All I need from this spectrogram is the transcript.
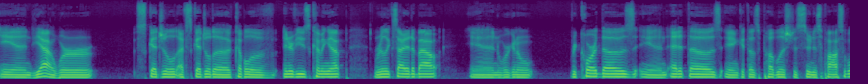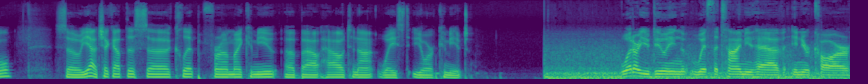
and yeah, we're scheduled. I've scheduled a couple of interviews coming up. I'm really excited about, and we're to record those and edit those and get those published as soon as possible. So, yeah, check out this uh, clip from my commute about how to not waste your commute. What are you doing with the time you have in your car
